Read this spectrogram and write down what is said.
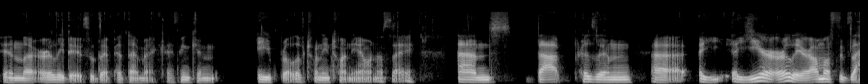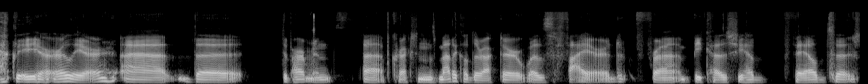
in the early days of the pandemic. I think in April of 2020, I want to say. And that prison, uh, a, a, year earlier, almost exactly a year earlier, uh, the Department of Corrections medical director was fired from because she had failed to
